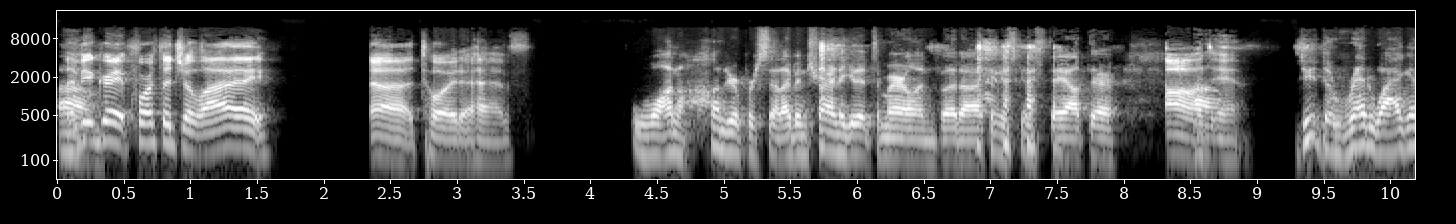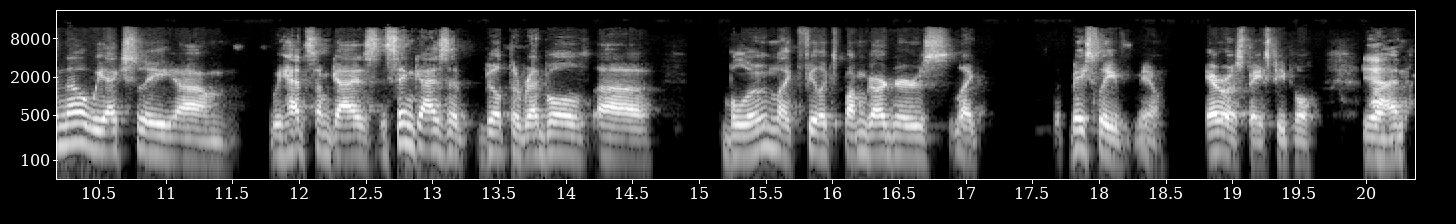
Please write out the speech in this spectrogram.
That'd be a Um, great Fourth of July uh, toy to have. One hundred percent. I've been trying to get it to Maryland, but uh, I think it's going to stay out there. Oh Uh, damn! Dude, the red wagon though, we actually um, we had some guys, the same guys that built the Red Bull uh, balloon, like Felix Baumgartner's, like basically you know aerospace people. Yeah, Uh, and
